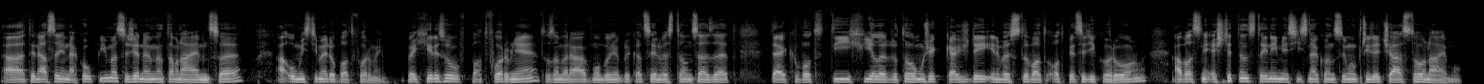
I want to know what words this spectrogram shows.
A ty následně nakoupíme, seženeme tam nájemce a umístíme do platformy. Ve chvíli jsou v platformě, to znamená v mobilní aplikaci Investown.cz, tak od té chvíle do toho může každý investovat od 500 korun a vlastně ještě ten stejný měsíc na konci mu přijde část toho nájmu.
